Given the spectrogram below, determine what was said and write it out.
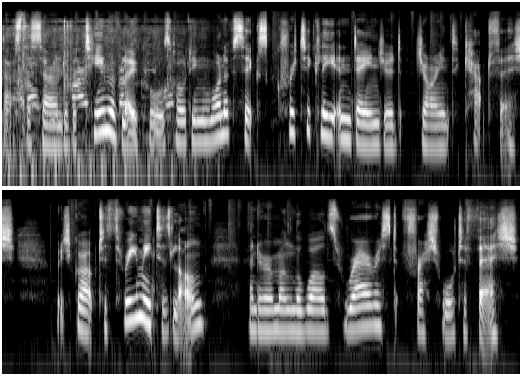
that's the sound of a team of locals holding one of six critically endangered giant catfish, which grow up to three metres long and are among the world's rarest freshwater fish,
